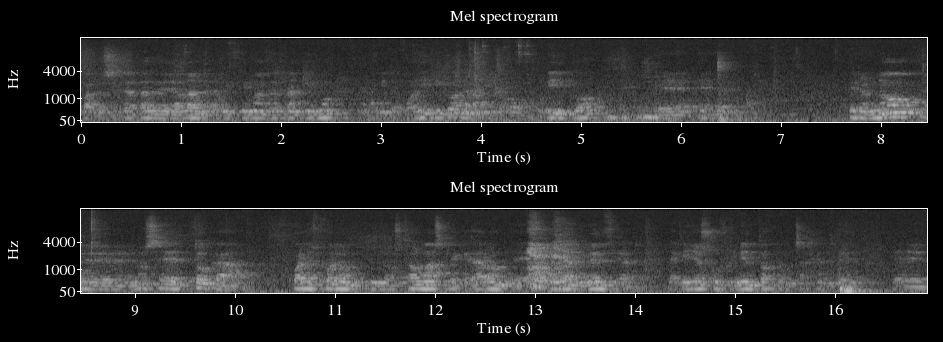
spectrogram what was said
cuando se trata de hablar de las víctimas del franquismo, en el ámbito político, en el ámbito jurídico, eh, pero no, no se toca cuáles fueron los traumas que quedaron de aquellas vivencias, de aquellos sufrimientos que mucha gente eh,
